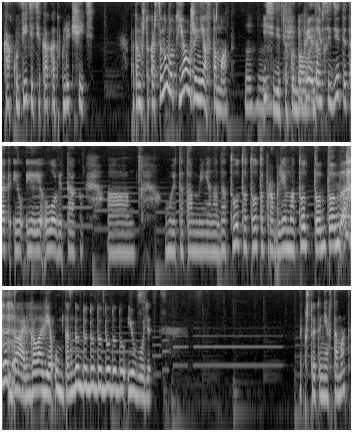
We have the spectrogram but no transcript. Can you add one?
Как увидеть и как отключить? Потому что кажется, ну вот я уже не автомат. Угу. И сидит такой болванчик. И при этом сидит и так и, и ловит так. А, ой, это там меня надо то-то, то-то, проблема, то-то, то, да. Да, в голове ум так ду-ду-ду-ду-ду-ду и уводит. Так что это не автомат?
